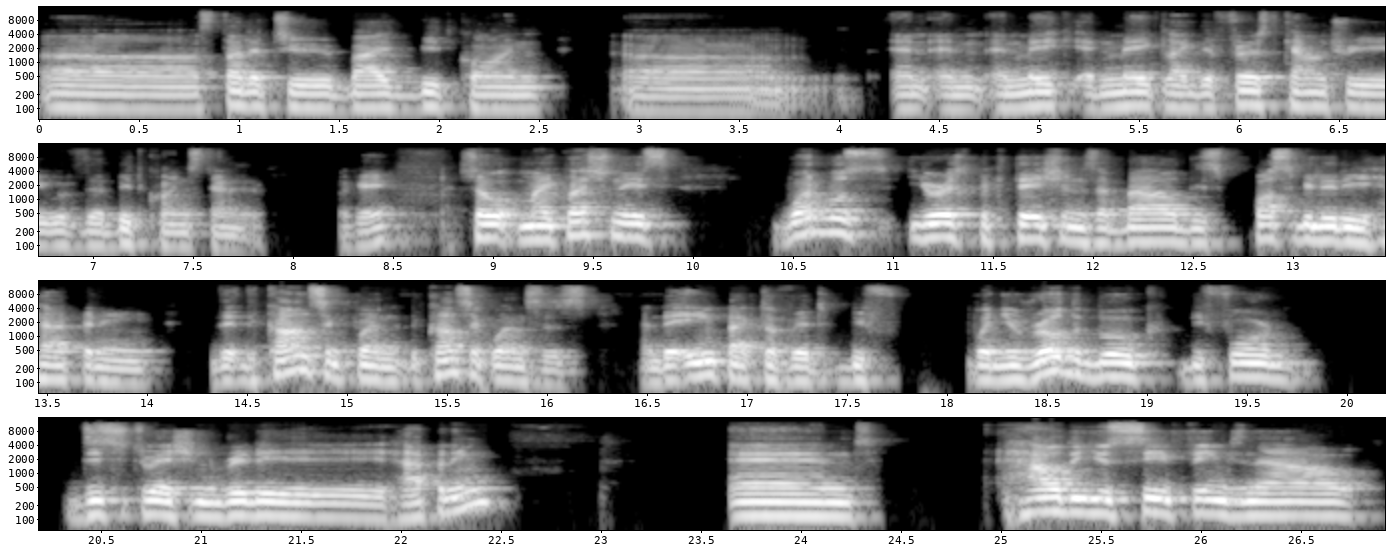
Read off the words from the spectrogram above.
uh, started to buy bitcoin um, and and and make and make like the first country with the bitcoin standard. Okay? So my question is what was your expectations about this possibility happening the, the consequent the consequences and the impact of it when you wrote the book before this situation really happening? And how do you see things now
